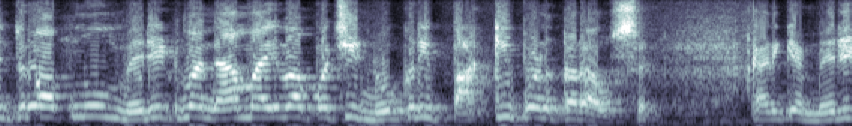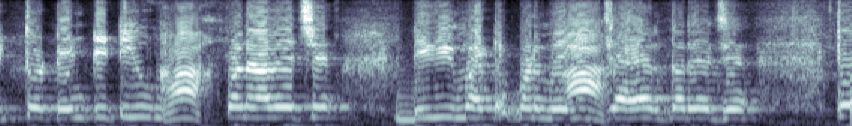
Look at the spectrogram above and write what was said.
મિત્રો આપનું મેરિટમાં નામ આવ્યા પછી નોકરી પાકી પણ કરાવશે. કારણ કે મેરિટ તો ટેન્ટેટિવ પણ આવે છે. ડીવી માટે પણ મેરિટ જાહેર કરે છે. તો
